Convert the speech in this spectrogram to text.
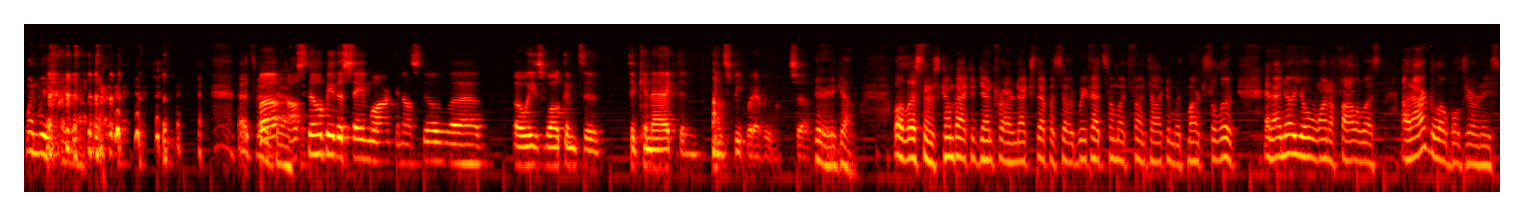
when we say that. That's fantastic. well. I'll still be the same Mark, and I'll still uh, always welcome to to connect and, and speak with everyone. So there you go. Well, listeners, come back again for our next episode. We've had so much fun talking with Mark Sellouk, and I know you'll want to follow us on our global journeys.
